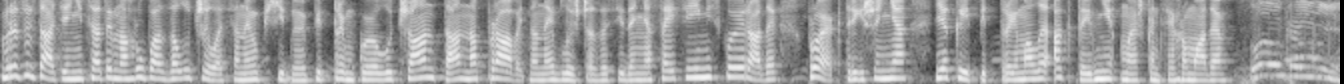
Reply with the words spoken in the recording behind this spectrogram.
В результаті ініціативна група залучилася необхідною підтримкою лучан та направить на найближче засідання сесії міської ради проект рішення, який підтримали активні мешканці громади. Слава Україні!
